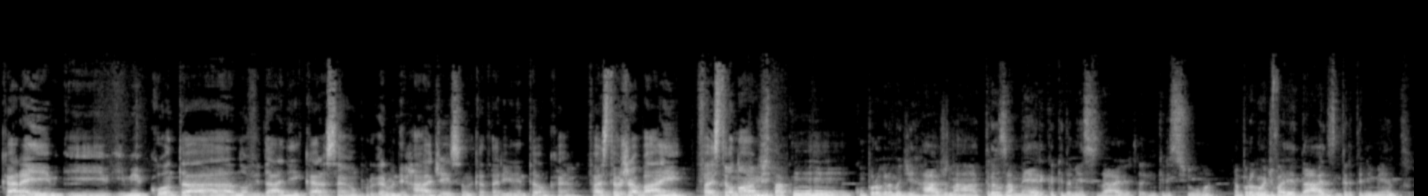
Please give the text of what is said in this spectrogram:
Cara, e, e, e, me conta a novidade aí, cara. Saiu um programa de rádio aí em Santa Catarina, então, cara. Faz teu jabá aí, faz teu nome. A gente tá com um, com um programa de rádio na Transamérica, aqui da minha cidade, tá em Criciúma. É um programa de variedades, entretenimento,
